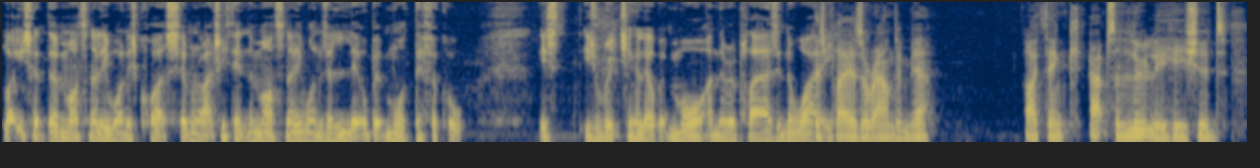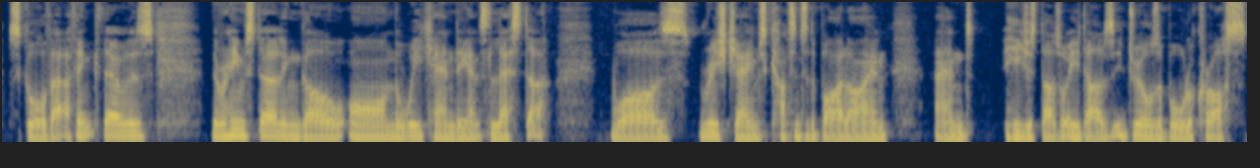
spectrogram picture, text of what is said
like you said, the Martinelli one is quite similar. I actually think the Martinelli one is a little bit more difficult. He's he's reaching a little bit more, and there are players in the way. There's players around him. Yeah, I think absolutely he should score that. I think there was the Raheem Sterling goal on the weekend against Leicester was Reece James cut into the byline and he just does what he does. He drills a ball across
